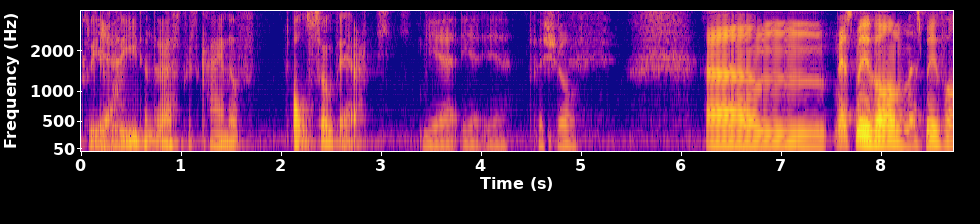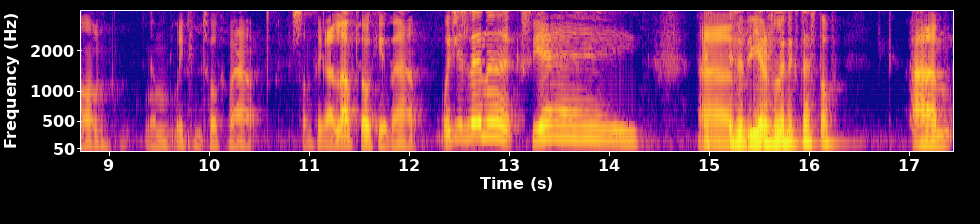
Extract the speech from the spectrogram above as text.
three Yeah. lead, and the rest is kind of also there. Yeah, yeah, yeah, for sure. Um, let's move on. Let's move on, and we can talk about something I love talking about, which is Linux. Yay! Is, is it the year of Linux desktop? Um,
